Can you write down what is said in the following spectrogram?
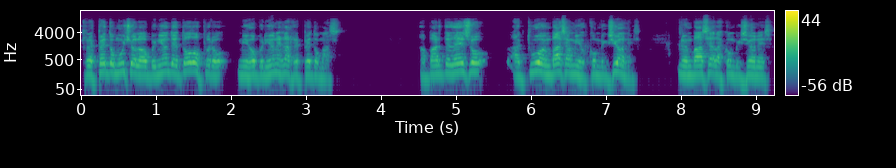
respeto mucho la opinión de todos, pero mis opiniones las respeto más. Aparte de eso, actúo en base a mis convicciones, no en base a las convicciones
